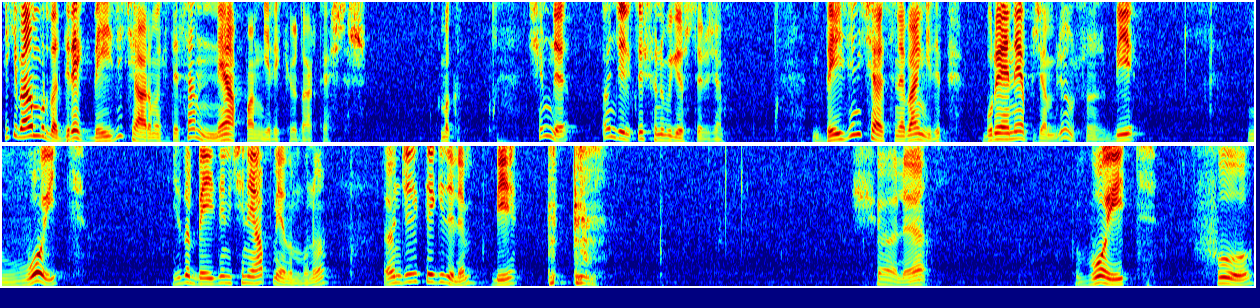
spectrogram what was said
Peki ben burada direkt base'i çağırmak istesem ne yapmam gerekiyordu arkadaşlar? Bakın. Şimdi öncelikle şunu bir göstereceğim. Base'in içerisine ben gidip buraya ne yapacağım biliyor musunuz? Bir void ya da base'in içine yapmayalım bunu. Öncelikle gidelim bir şöyle void foo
